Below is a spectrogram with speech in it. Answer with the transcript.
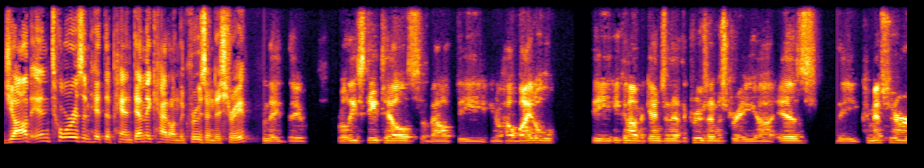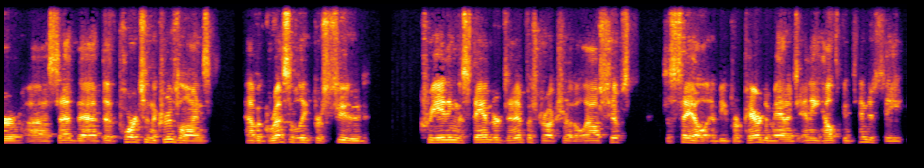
job, and tourism hit the pandemic had on the cruise industry. They, they released details about the, you know, how vital the economic engine that the cruise industry uh, is. The commissioner uh, said that the ports and the cruise lines have aggressively pursued creating the standards and infrastructure that allow ships to sail and be prepared to manage any health contingency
